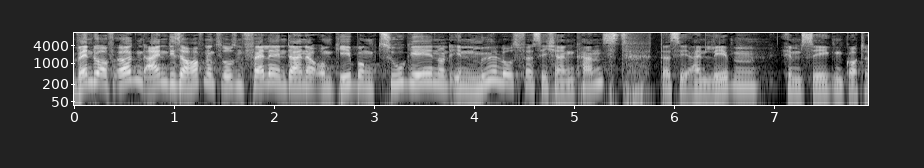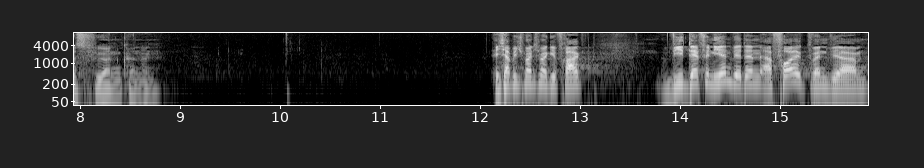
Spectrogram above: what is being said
Wenn du auf irgendeinen dieser hoffnungslosen Fälle in deiner Umgebung zugehen und ihnen mühelos versichern kannst, dass sie ein Leben im Segen Gottes führen können. Ich habe mich manchmal gefragt, wie definieren wir denn Erfolg, wenn wir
